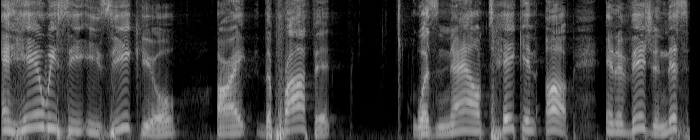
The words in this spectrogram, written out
And here we see Ezekiel, all right, the prophet, was now taken up in a vision. This,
